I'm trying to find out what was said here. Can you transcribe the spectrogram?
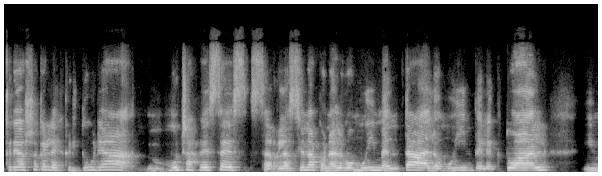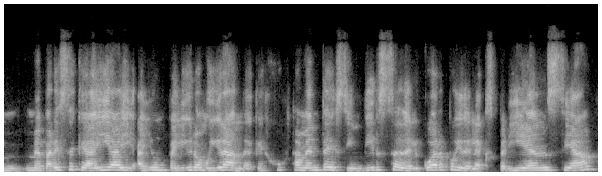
creo yo que la escritura muchas veces se relaciona con algo muy mental o muy intelectual, y me parece que ahí hay, hay un peligro muy grande, que es justamente escindirse del cuerpo y de la experiencia.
